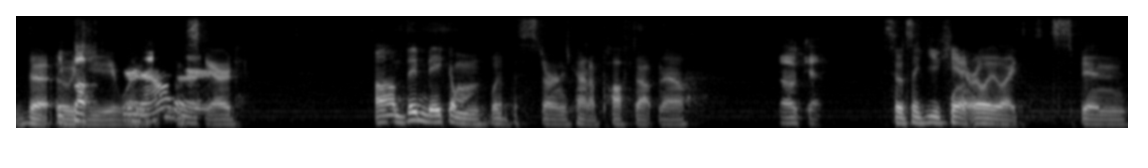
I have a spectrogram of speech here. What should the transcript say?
the You OG your where out, I'm or- scared. Um, they make them with the stern kind of puffed up now, Okay. so it's like you can't really like spin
